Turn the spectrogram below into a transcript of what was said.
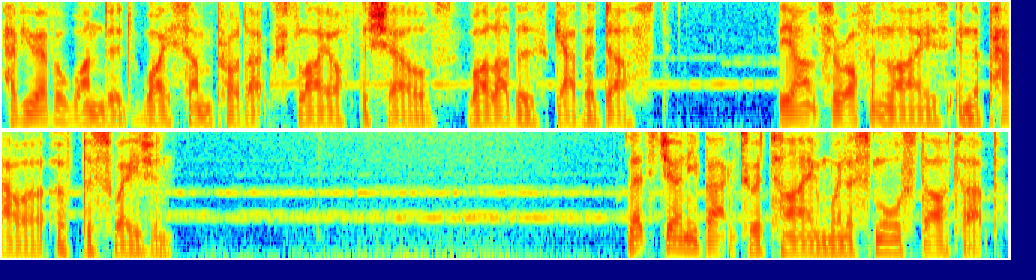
Have you ever wondered why some products fly off the shelves while others gather dust? The answer often lies in the power of persuasion. Let's journey back to a time when a small startup,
